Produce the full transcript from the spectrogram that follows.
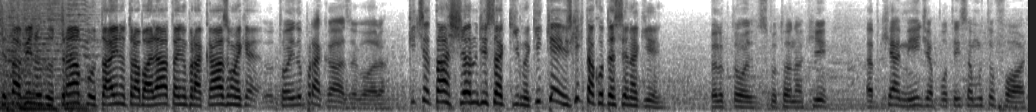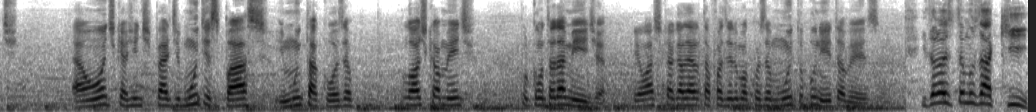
Você tá vindo do trampo, tá indo trabalhar, tá indo pra casa, como é que é? Eu tô indo pra casa agora. O que, que você tá achando disso aqui, mano? O que, que é isso? O que, que tá acontecendo aqui? Pelo que tô escutando aqui, é porque a mídia, a potência é muito forte. É onde que a gente perde muito espaço e muita coisa logicamente, por conta da mídia. Eu acho que a galera está fazendo uma coisa muito bonita mesmo. Então nós estamos aqui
